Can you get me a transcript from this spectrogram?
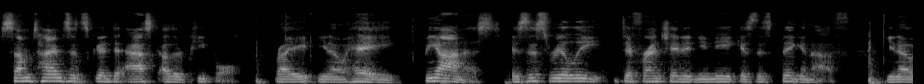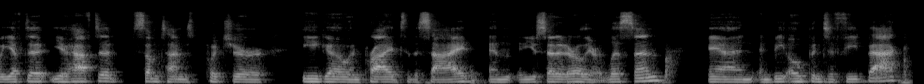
Sometimes it's good to ask other people, right? You know, hey, be honest. Is this really differentiated, unique? Is this big enough? You know, you have to you have to sometimes put your ego and pride to the side. And, and you said it earlier, listen and and be open to feedback.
